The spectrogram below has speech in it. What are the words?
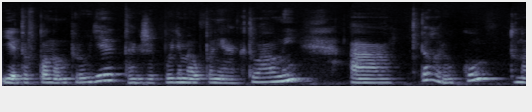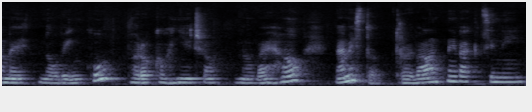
Je to v plnom prúde, takže budeme úplne aktuálni. A toho roku tu máme novinku, v rokoch niečo nového. Namiesto trojvalentnej vakcíny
